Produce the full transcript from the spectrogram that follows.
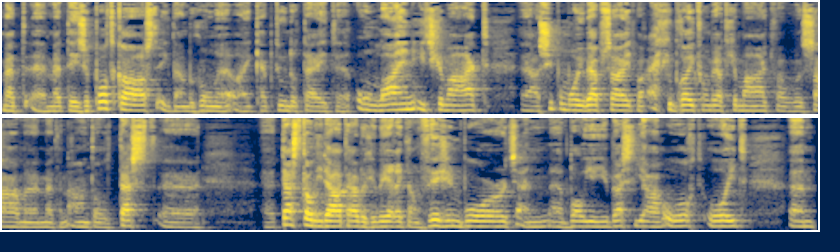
met, uh, met deze podcast. Ik ben begonnen, uh, ik heb toen de tijd uh, online iets gemaakt. een supermooie website waar echt gebruik van werd gemaakt. Waar we samen met een aantal test, testkandidaten hebben gewerkt aan vision boards. En bouw je je beste jaar ooit. Um,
